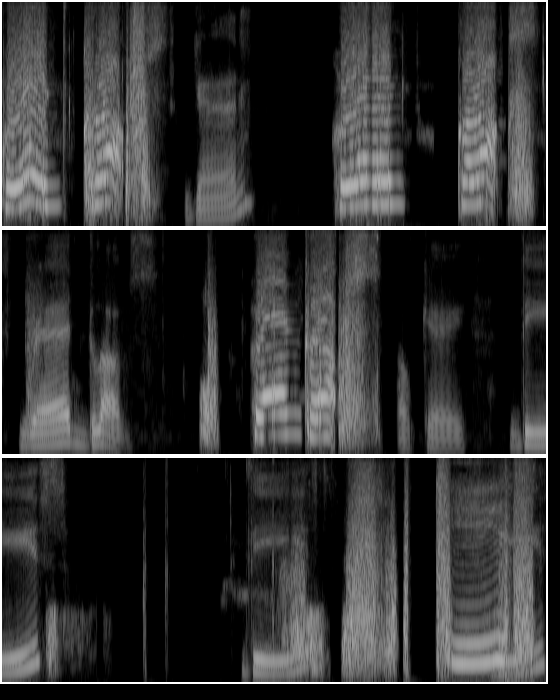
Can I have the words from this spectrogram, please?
Green gloves. Again, Green crops. red gloves. Green crops. Okay. These these These these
